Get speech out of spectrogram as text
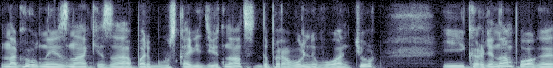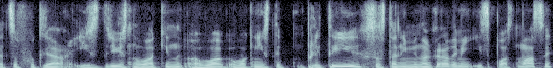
нагрудные знаки за борьбу с COVID-19, добровольный волонтер и к орденам полагается футляр из древесно-волокнистой плиты с остальными наградами из пластмассы,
